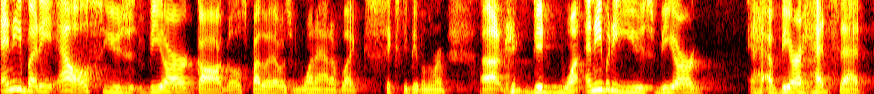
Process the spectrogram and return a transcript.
anybody else use VR goggles? By the way, that was one out of like 60 people in the room. Uh, did one, anybody use VR, a VR headset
